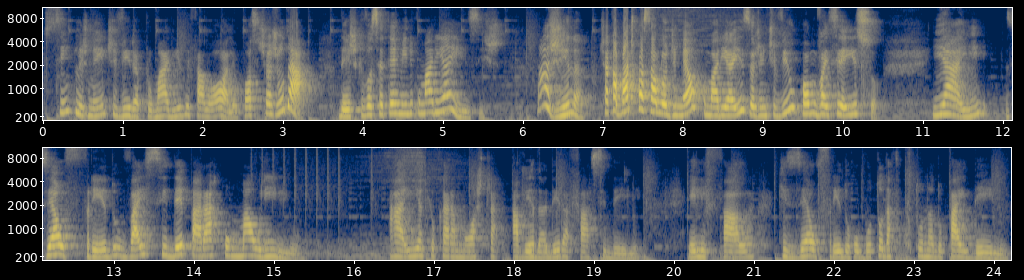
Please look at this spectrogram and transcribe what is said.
simplesmente vira para o marido e fala: Olha, eu posso te ajudar, desde que você termine com Maria Isis. Imagina, tinha acabado de passar a lua de mel com Maria Isis, a gente viu como vai ser isso. E aí Zé Alfredo vai se deparar com Maurílio. Aí é que o cara mostra a verdadeira face dele. Ele fala que Zé Alfredo roubou toda a fortuna do pai dele.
